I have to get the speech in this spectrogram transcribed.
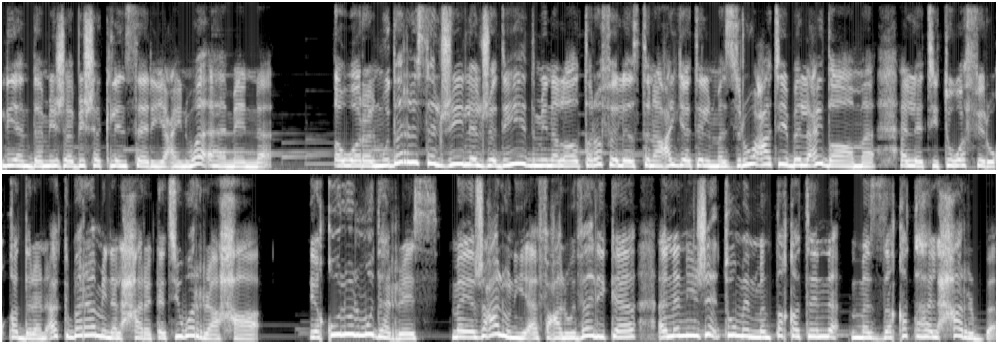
ليندمج بشكل سريع وآمن. طور المدرس الجيل الجديد من الأطراف الاصطناعية المزروعة بالعظام التي توفر قدرا أكبر من الحركة والراحة. يقول المدرس: ما يجعلني أفعل ذلك أنني جئت من منطقة مزقتها الحرب،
